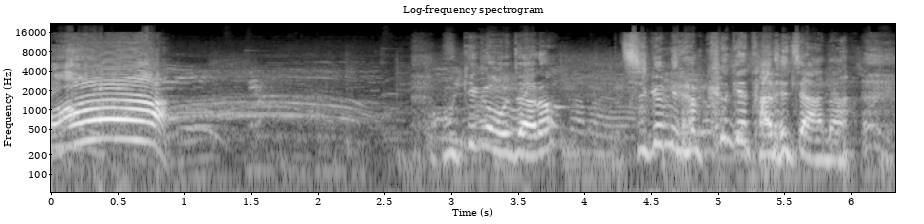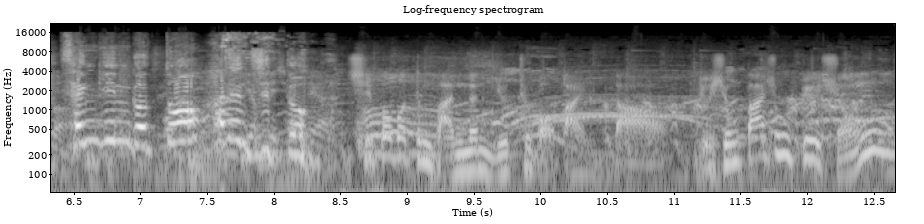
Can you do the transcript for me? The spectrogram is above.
와! 웃긴 거 뭔지 알아? 지금이랑 크게 다르지 않아. 생긴 것도 하는 짓도. 버튼 받는 유튜버가 있다 뷰숑 빠숑 뷰숑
